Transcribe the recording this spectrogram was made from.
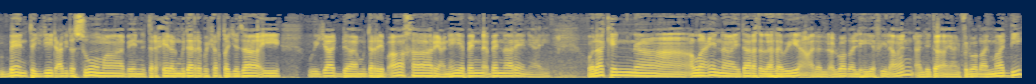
بين تجديد عقد السومة بين ترحيل المدرب والشرط الجزائي وإيجاد مدرب آخر يعني هي بين بين نارين يعني. ولكن آه الله يعين إدارة الأهلاوية على الوضع اللي هي فيه الآن اللي يعني في الوضع المادي.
